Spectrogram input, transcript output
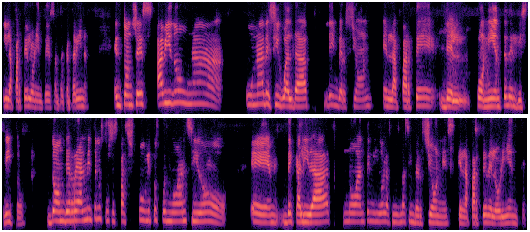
y la parte del oriente de Santa Catarina. Entonces, ha habido una, una desigualdad de inversión en la parte del poniente del distrito, donde realmente nuestros espacios públicos pues no han sido eh, de calidad, no han tenido las mismas inversiones que en la parte del oriente.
